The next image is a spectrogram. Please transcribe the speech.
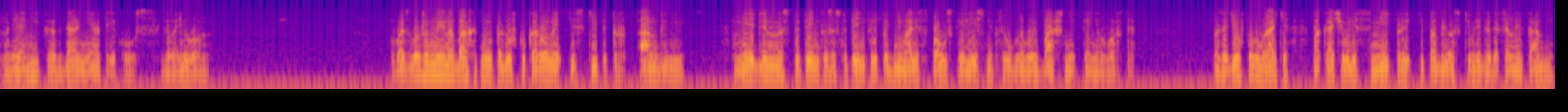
но я никогда не отрекусь», — говорил он. Возложенные на бархатную подушку короны и скипетр Англии медленно, ступенька за ступенькой, поднимались по узкой лестнице угловой башни Кеннелворта. Позади в полумраке покачивались митры и поблескивали драгоценные камни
